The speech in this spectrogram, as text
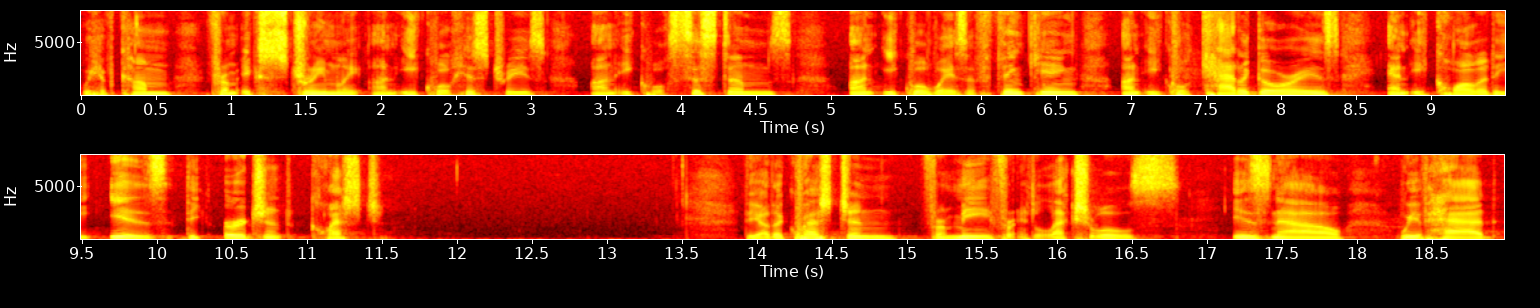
We have come from extremely unequal histories, unequal systems, unequal ways of thinking, unequal categories, and equality is the urgent question. The other question for me, for intellectuals, is now we've had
